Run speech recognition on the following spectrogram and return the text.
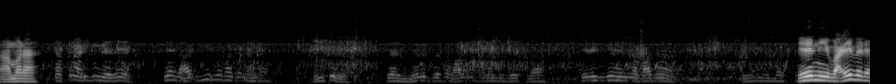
ஆமாடா. டக்குன்னு அடிக்க ஏய் நீ வளைவிட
